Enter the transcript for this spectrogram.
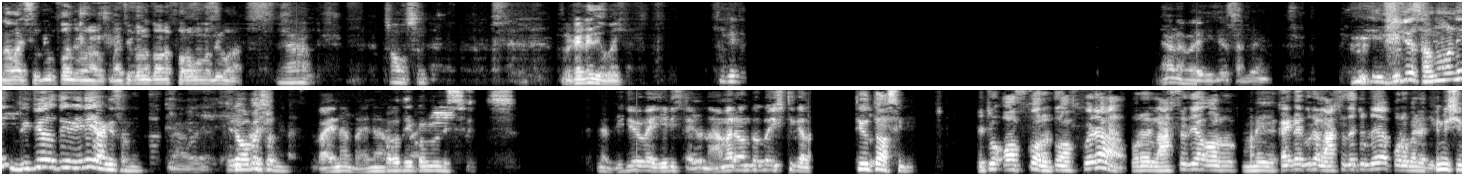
না ভাই শুধু ফোন দিব না। মাঝে কোনো তোমার ফলো দিব না। সমস্যা নেই। কেটে দিও ভাই। ঠিক না না ভাই ভিডিও ছাড়বেন এই ভিডিও সামনে মানে ভিডিও তুই এটাই আগে সামনে। না ভাই। এটা অবশ্যই সামনে। ভাই না ভাই না। তাহলে তুই না ভিডিও ভাই এডি ছাড়বে না। আমার অন্তত স্টিকার তুই তো আসিনি। একটু অফ করো একটু অফ করে পরে লাস্টে দিয়ে মানে কাইটা করে লাস্টে দিয়ে তুলে পরে বাইরে ফিনিশিং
